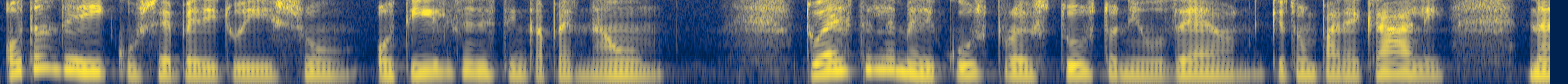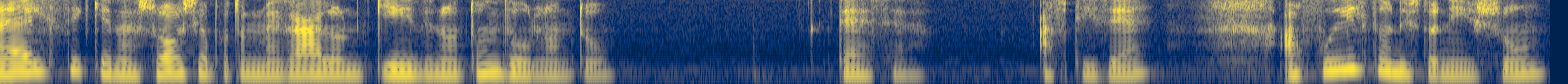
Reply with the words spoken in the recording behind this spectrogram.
Όταν δε ήκουσε περί του Ιησού ότι ήλθεν στην Καπερναούμ, του έστειλε μερικούς προεστούς των Ιουδαίων και τον παρεκάλει να έλθει και να σώσει από τον μεγάλον κίνδυνο των δούλων του. 4. Αυτοί δε, αφού ήλθον εις τον Ιησούν,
